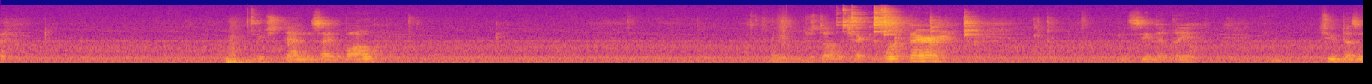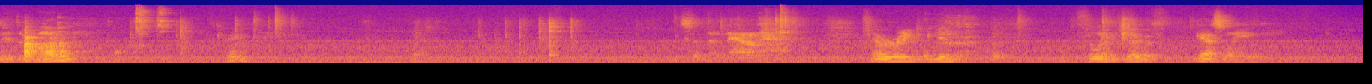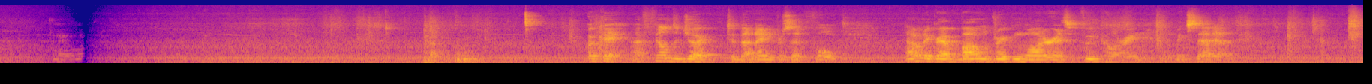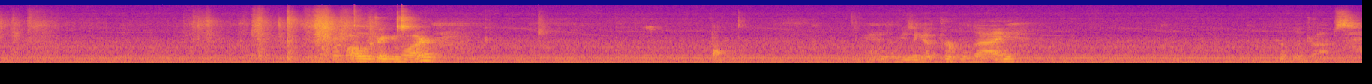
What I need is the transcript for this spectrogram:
reach down inside the bottle. And just double check the work there. You can see that the tube doesn't hit the bottom. Okay. Set that down. Now we're ready to begin filling the jug with gasoline. Okay, I filled the jug to about 90% full. Now I'm going to grab a bottle of drinking water and some food coloring and mix that up. A bottle of drinking water. And I'm using a purple dye. A couple of drops.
